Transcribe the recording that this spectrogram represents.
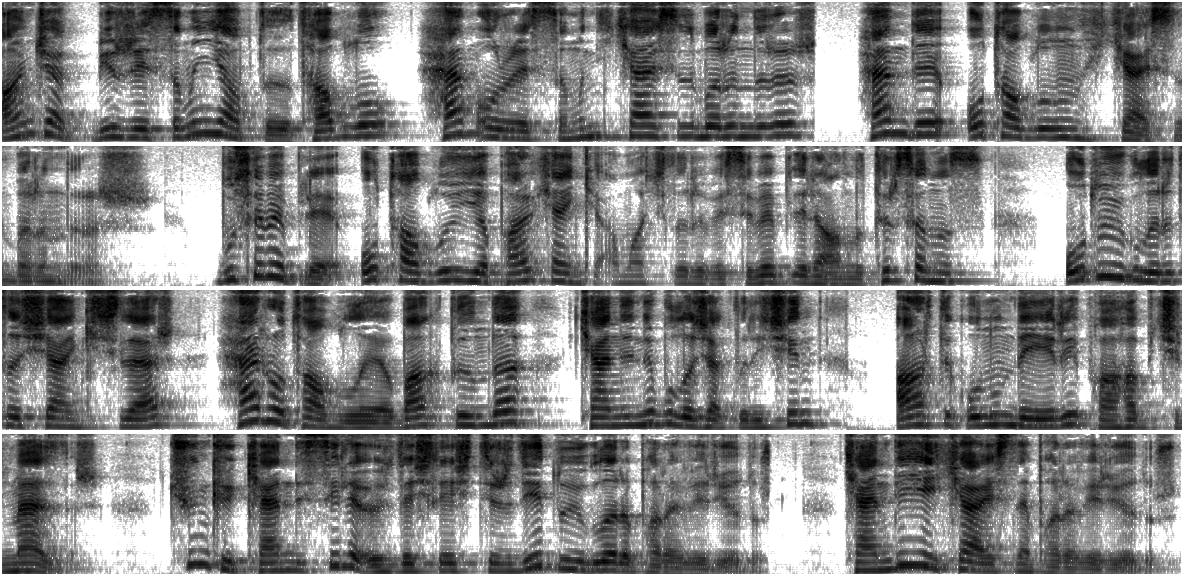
Ancak bir ressamın yaptığı tablo hem o ressamın hikayesini barındırır hem de o tablonun hikayesini barındırır. Bu sebeple o tabloyu yaparkenki amaçları ve sebepleri anlatırsanız o duyguları taşıyan kişiler her o tabloya baktığında kendini bulacakları için artık onun değeri paha biçilmezdir. Çünkü kendisiyle özdeşleştirdiği duygulara para veriyordur. Kendi hikayesine para veriyordur.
